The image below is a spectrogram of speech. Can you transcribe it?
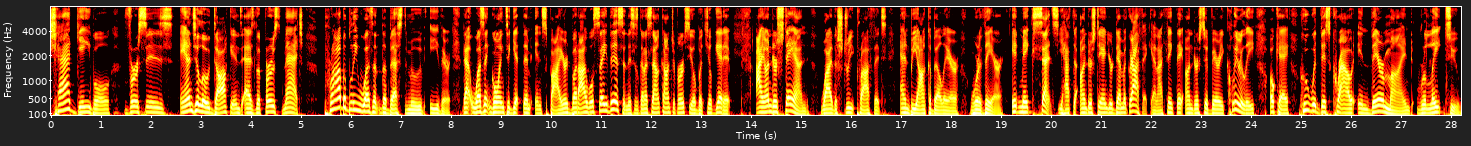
Chad Gable versus Angelo Dawkins as the first match probably wasn't the best move either. That wasn't going to get them inspired, but I will say this, and this is going to sound controversial, but you'll get it. I understand why the Street Profits and Bianca Belair were there. It makes sense. You have to understand your demographic, and I think they understood very clearly okay, who would this crowd in their mind relate to?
